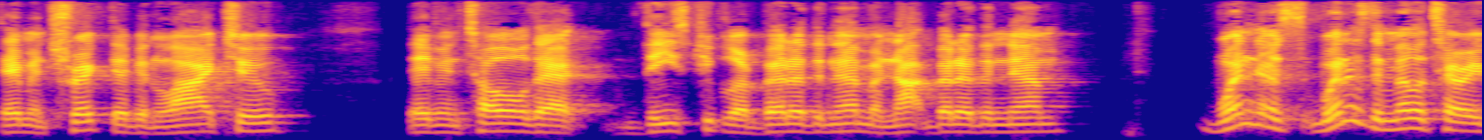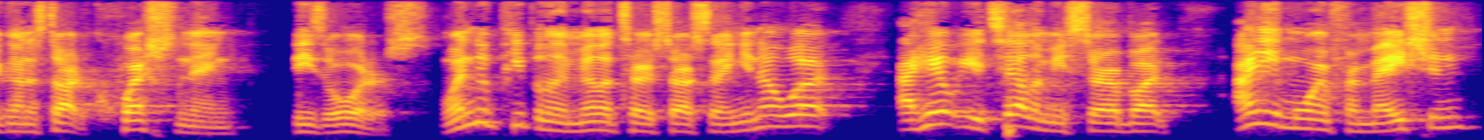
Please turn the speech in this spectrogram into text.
They've been tricked, they've been lied to, they've been told that these people are better than them or not better than them. When is when is the military going to start questioning these orders? When do people in the military start saying, you know what? I hear what you're telling me, sir, but I need more information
